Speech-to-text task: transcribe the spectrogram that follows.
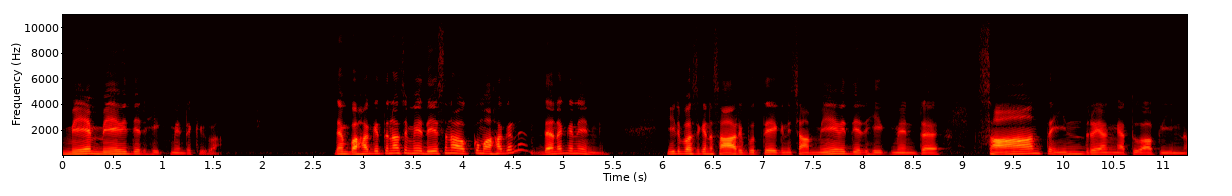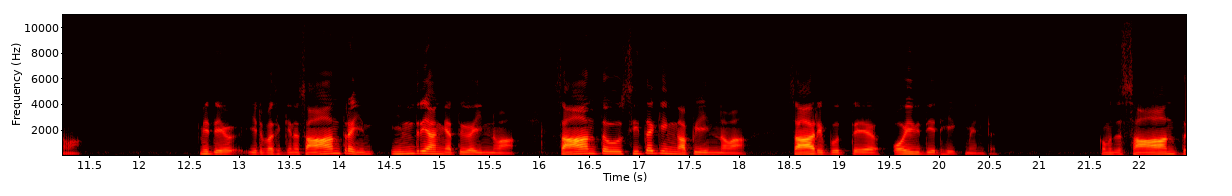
මේ මේ විදිහට හික්මෙන්ට කිව්වා. දැන් භාග්‍යතුනාසේ මේ දේශනාව ඔක්කොම අහගෙන දැනගෙන ඉන්නේ. ඊට පස්සේ කියන සාරිපුත්ත ඒක නිසා මේ විදිහට හික්මෙන්ට සාන්ත ඉන්ද්‍රයන් ඇතුව අපි ඉන්නවා. මේ ඊට පස්සේ කියන සාන්ත්‍ර ඉන්ද්‍රියන් ඇතුව ඉන්නවා. සාන්ත වූ සිතකින් අපි ඉන්නවා. සාරිපුත්තය ওই විදිහට හික්මෙන්ට. කොහොමද සාන්ත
